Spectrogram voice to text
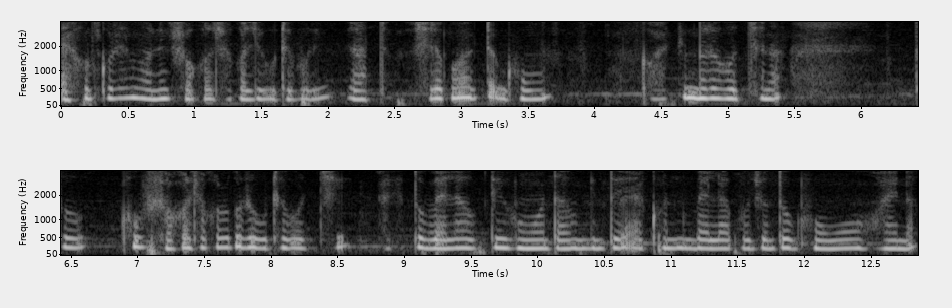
এখন করে আমি অনেক সকাল সকালে উঠে পড়ি। রাত্রে সেরকম একটা ঘুম কয়েকদিন ধরে হচ্ছে না। তো খুব সকাল সকাল করে উঠে পড়ছি। আগে তো বেলা অবধি ঘুমোতাম, কিন্তু এখন বেলা পর্যন্ত ঘুমও হয় না।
